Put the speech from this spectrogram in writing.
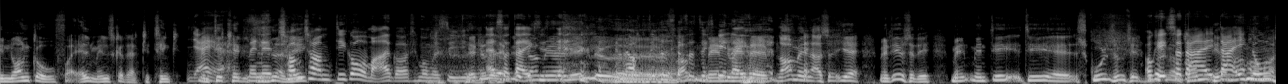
en non-go for alle mennesker, der kan tænke. Ja, men det kan de men uh, Tom Tom, de går meget godt, må man sige. Ja, det altså, der, er mere ikke. Nå, det ved jeg, det men, men, ikke. Nå, men altså, ja, men det er jo så det. Men, men det, det uh, skulle sådan set Okay, så der er, der er ikke nogen,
